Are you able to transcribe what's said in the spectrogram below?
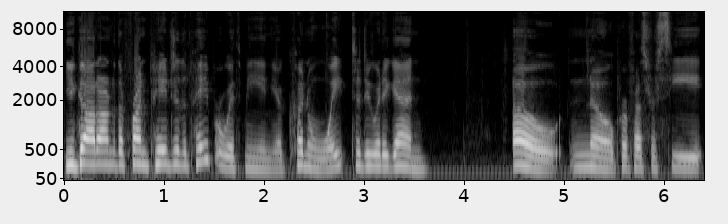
You got onto the front page of the paper with me, and you couldn't wait to do it again. Oh, no, Professor C.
